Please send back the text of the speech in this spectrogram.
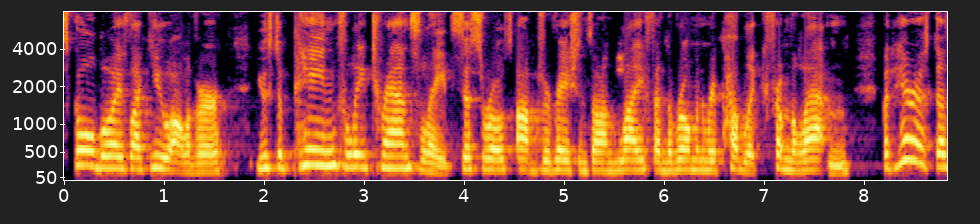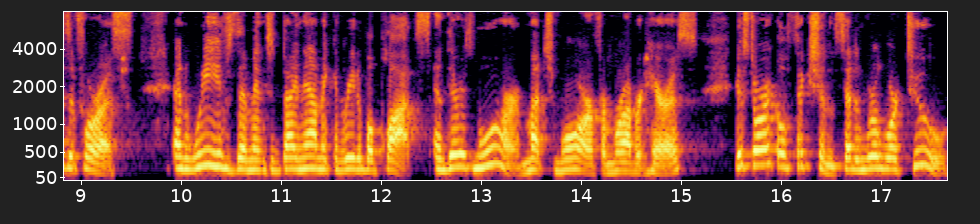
Schoolboys like you, Oliver, used to painfully translate Cicero's observations on life and the Roman Republic from the Latin, but Harris does it for us and weaves them into dynamic and readable plots. And there is more, much more from Robert Harris. Historical fiction set in World War II,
